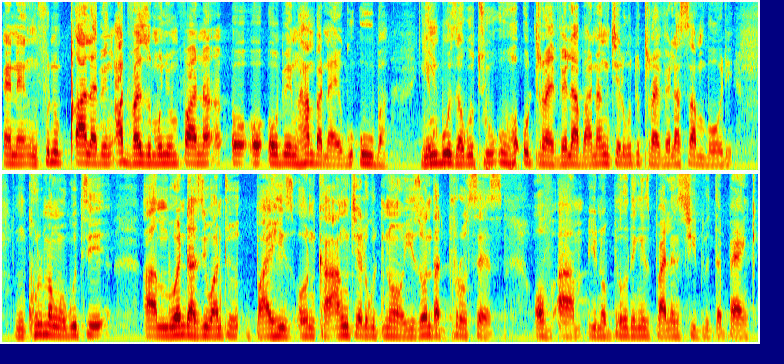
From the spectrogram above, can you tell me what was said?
and eh, ngifuna ukuqala bengi-advise omunye umfana o- obengihamba naye ku-uber ngimbuza ukuthi udrivela bani? Angitshela ukuthi udrivela somebody. Ngikhuluma ngokuthi um, when does he want to buy his own car? Angitshela ukuthi no he's on that process of um, you know building his balance sheet with the bank.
